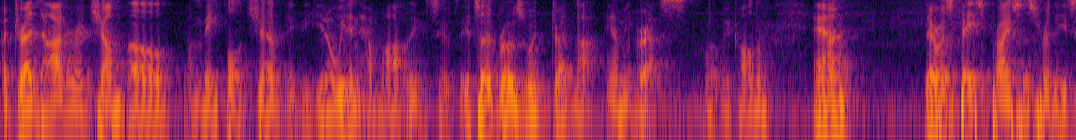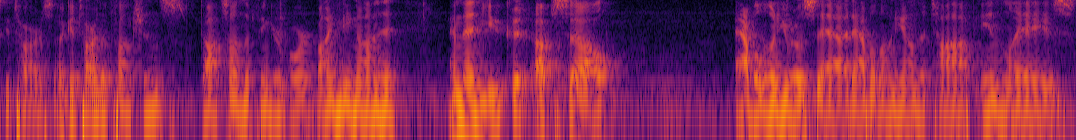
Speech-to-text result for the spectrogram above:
a dreadnought or a jumbo, a maple. You know, we didn't have model. It's, it's a rosewood dreadnought. I mean, Right. that's what we called them. And there was base prices for these guitars. A guitar that functions, dots on the fingerboard, binding on it, and then you could upsell abalone rosette, abalone on the top, inlays.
